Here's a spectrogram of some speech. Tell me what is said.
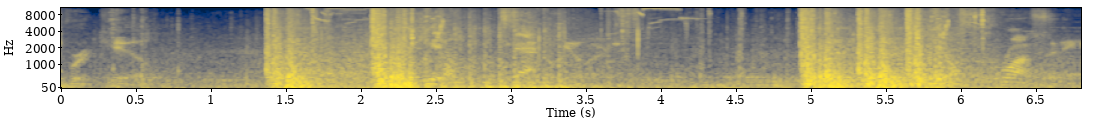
Kill. Overkill. Kill. Spectacular. Atrocity.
